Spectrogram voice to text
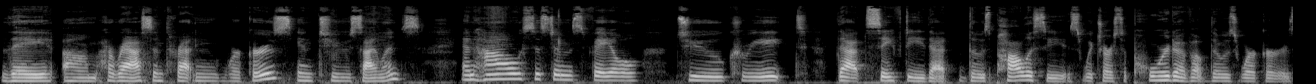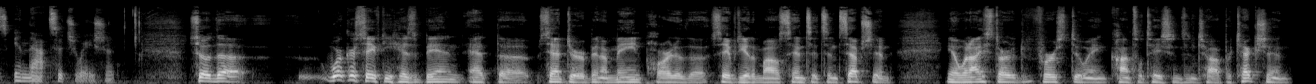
they um, harass and threaten workers into silence and how systems fail to create that safety, that those policies which are supportive of those workers in that situation. So the worker safety has been at the center, been a main part of the Safe and Together model since its inception. You know, when I started first doing consultations in child protection,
